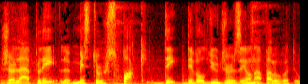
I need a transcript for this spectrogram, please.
Je l'ai appelé le Mr. Spock des Devils New Jersey. On en parle au retour.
